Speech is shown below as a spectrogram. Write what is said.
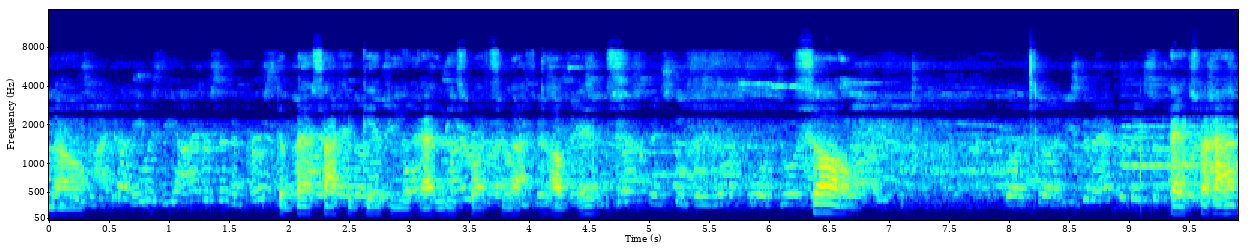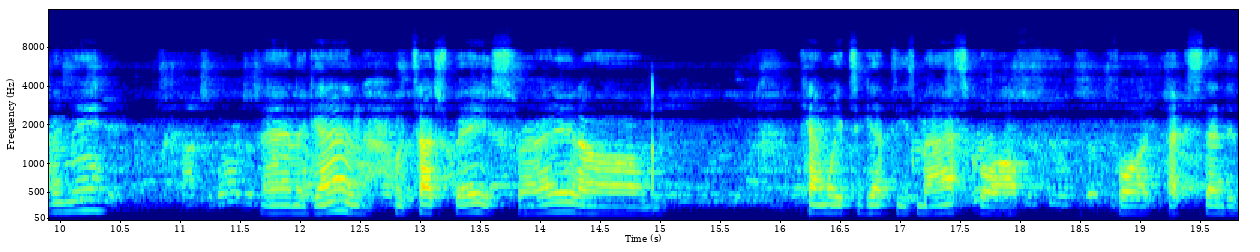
you know, the best I could give you, at least what's left of it. So, thanks for having me. And again, we touch base, right? Um, can't wait to get these masks off for an extended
